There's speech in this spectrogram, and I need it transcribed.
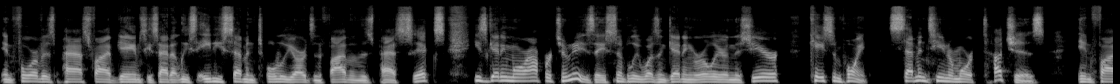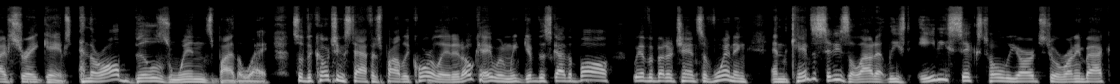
in four of his past five games. He's had at least 87 total yards in five of his past six. He's getting more opportunities they simply wasn't getting earlier in this year. Case in point, 17 or more touches in five straight games. And they're all Bills wins, by the way. So the coaching staff is probably correlated okay, when we give this guy the ball, we have a better chance of winning. And Kansas City's allowed at least 86 total yards to a running back,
